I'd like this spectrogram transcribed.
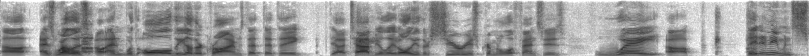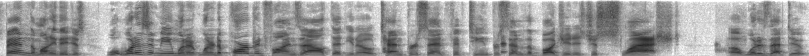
Uh, as well as, oh, and with all the other crimes that, that they uh, tabulate, all the other serious criminal offenses, way up. They didn't even spend the money. They just, what, what does it mean when, when a department finds out that, you know, 10%, 15% of the budget is just slashed? Uh, what does that do?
